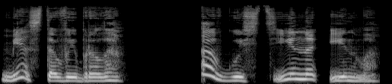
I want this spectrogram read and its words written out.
Место выбрала. Августина Инма.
